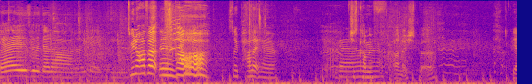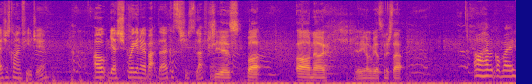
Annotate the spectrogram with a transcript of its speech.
Yes, with a dead hard. Okay. Do we not have a? Ugh. Ah, oh, there's no pallet here. Yeah, She's coming. don't have- F- oh no, she's put. Her. Yeah, she's coming for you, G. Oh yeah, she's probably gonna go back there because she's left. She is, but oh no. Yeah, you're not gonna be able to finish that. Oh, I haven't got my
